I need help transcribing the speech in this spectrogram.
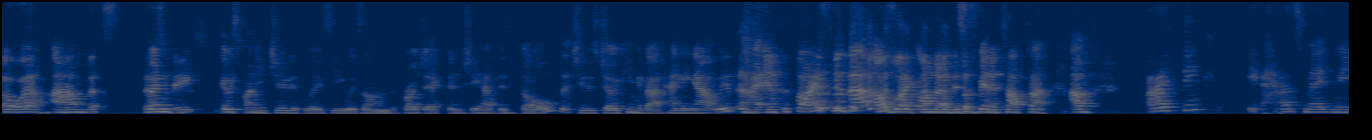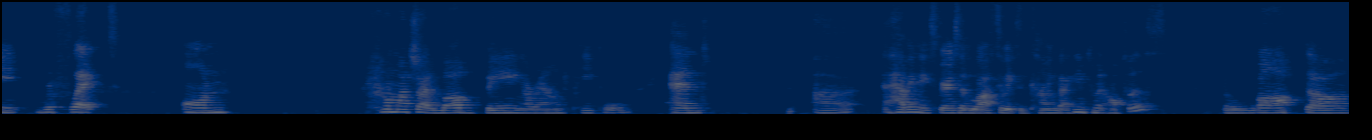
oh wow, Um, that's that's When- big. it was funny. Judith Lucy was on the project, and she had this doll that she was joking about hanging out with, and I empathized with that. I was like, "Oh no, this has been a tough time." Um, I think it has made me reflect on how much I love being around people and uh, having the experience over the last two weeks of coming back into an office, the laughter,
